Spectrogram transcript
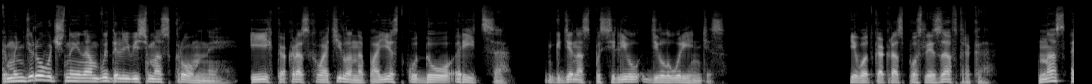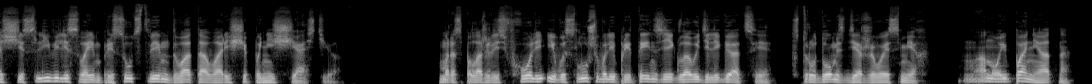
Командировочные нам выдали весьма скромные, и их как раз хватило на поездку до Рица, где нас поселил Дилаурентис. И вот как раз после завтрака нас осчастливили своим присутствием два товарища по несчастью. Мы расположились в холле и выслушивали претензии главы делегации, с трудом сдерживая смех. Оно и понятно.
